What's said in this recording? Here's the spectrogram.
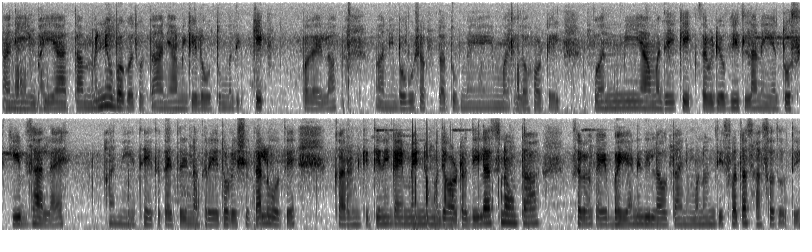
आणि भैया आता मेन्यू बघत होता आणि आम्ही गेलो होतो मध्ये केक बघायला. आणि बघू शकता तुम्ही म्हटलं हॉटेल पण मी यामध्ये केकचा व्हिडिओ घेतला नाही आहे तो स्किप झाला आहे आणि इथे इथं काहीतरी नखरे थोडेसे चालू होते. कारण की तिने काही मेन्यूमध्ये ऑर्डर दिलाच नव्हता. सगळं काही भैयाने दिला होता आणि म्हणून ती स्वतःच हसत होते.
